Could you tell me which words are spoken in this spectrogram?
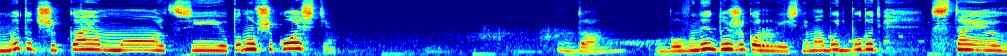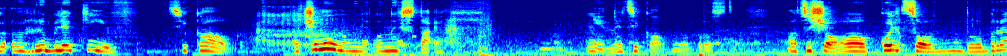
ми тут чекаємо ці утонувші кості. Да. Бо вони дуже корисні. Мабуть, будуть стая грибляків. Цікаво. А чому у- у них стая? Ні, не цікаво, просто. А це що? Кольцо. Добре.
